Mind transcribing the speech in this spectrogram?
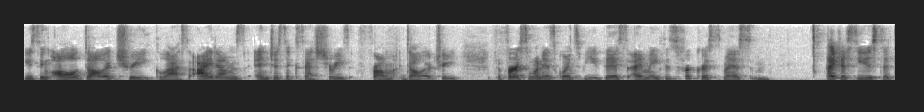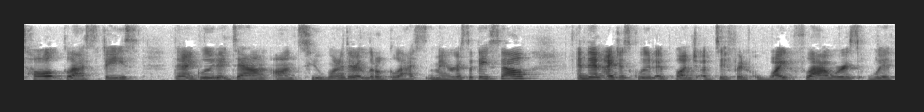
using all Dollar Tree glass items and just accessories from Dollar Tree. The first one is going to be this. I made this for Christmas. I just used a tall glass vase. Then I glued it down onto one of their little glass mirrors that they sell. And then I just glued a bunch of different white flowers with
